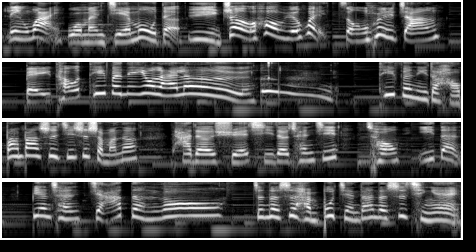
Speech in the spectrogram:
另外，我们节目的宇宙后援会总会长北投 Tiffany 又来了。Tiffany 的好棒棒事迹是什么呢？他的学期的成绩从乙等变成甲等喽，真的是很不简单的事情哎。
